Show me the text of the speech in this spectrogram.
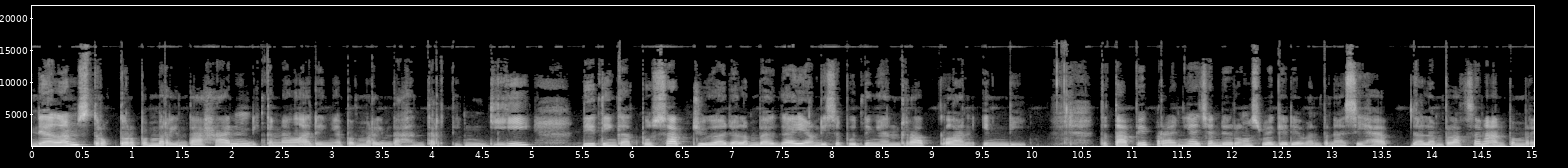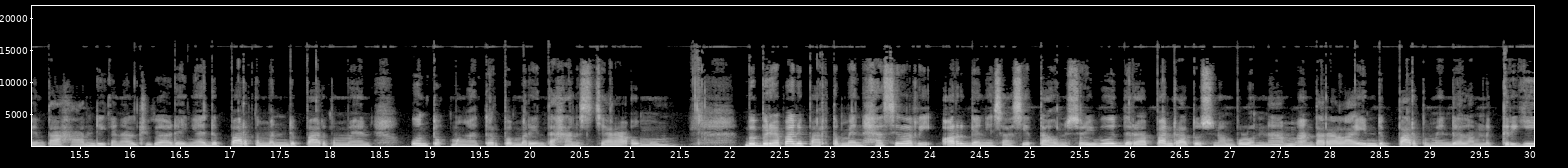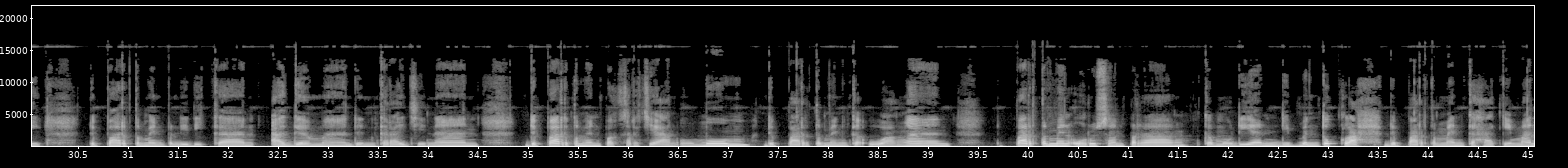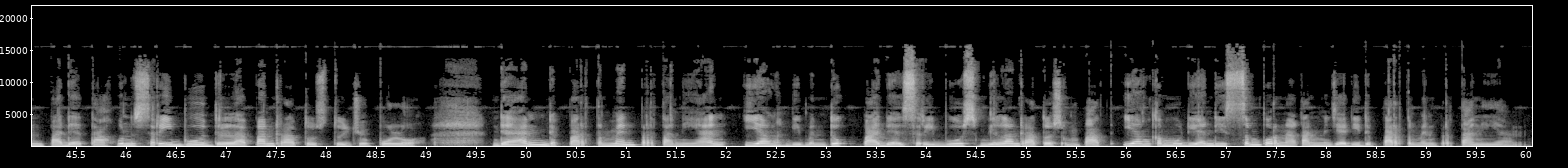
Dalam struktur pemerintahan dikenal adanya pemerintahan tertinggi. Di tingkat pusat juga ada lembaga yang disebut dengan Rat lan Indi. Tetapi perannya cenderung sebagai dewan penasihat. Dalam pelaksanaan pemerintahan dikenal juga adanya departemen-departemen untuk mengatur pemerintahan secara umum. Beberapa departemen hasil reorganisasi tahun 1866 antara lain Departemen Dalam Negeri, Departemen Pendidikan, Agama dan Kerajinan, Departemen Pekerjaan Umum, Departemen Keuangan, Departemen Urusan Perang, kemudian dibentuklah Departemen Kehakiman pada tahun 1870 dan Departemen Pertanian yang dibentuk pada 1904 yang kemudian disempurnakan menjadi Departemen Pertanian.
